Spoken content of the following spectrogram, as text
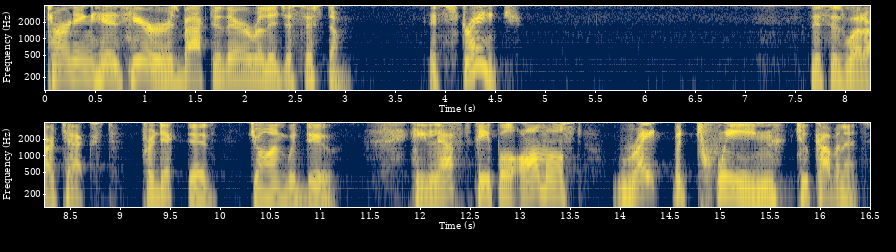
turning his hearers back to their religious system. It's strange. This is what our text predicted John would do. He left people almost right between two covenants.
